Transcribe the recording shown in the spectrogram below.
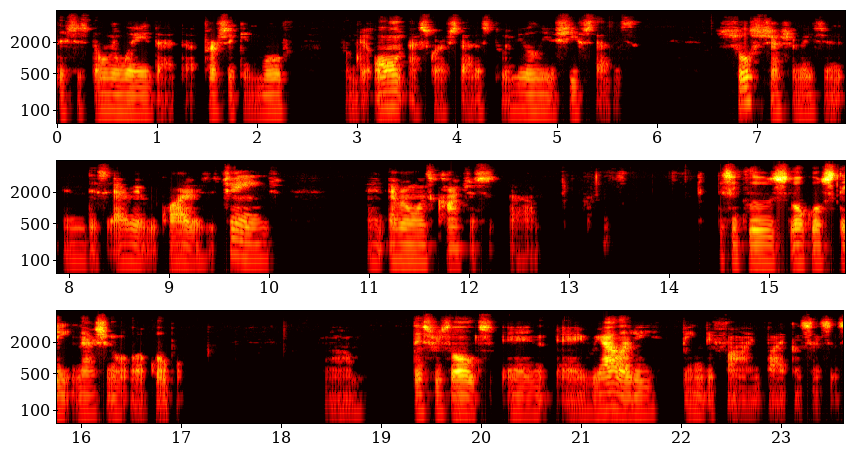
this is the only way that a person can move from their own ascribed status to a newly achieved status. Social transformation in this area requires a change in everyone's conscious. Uh, this includes local, state, national, or global. Um, this results in a reality being defined by consensus.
